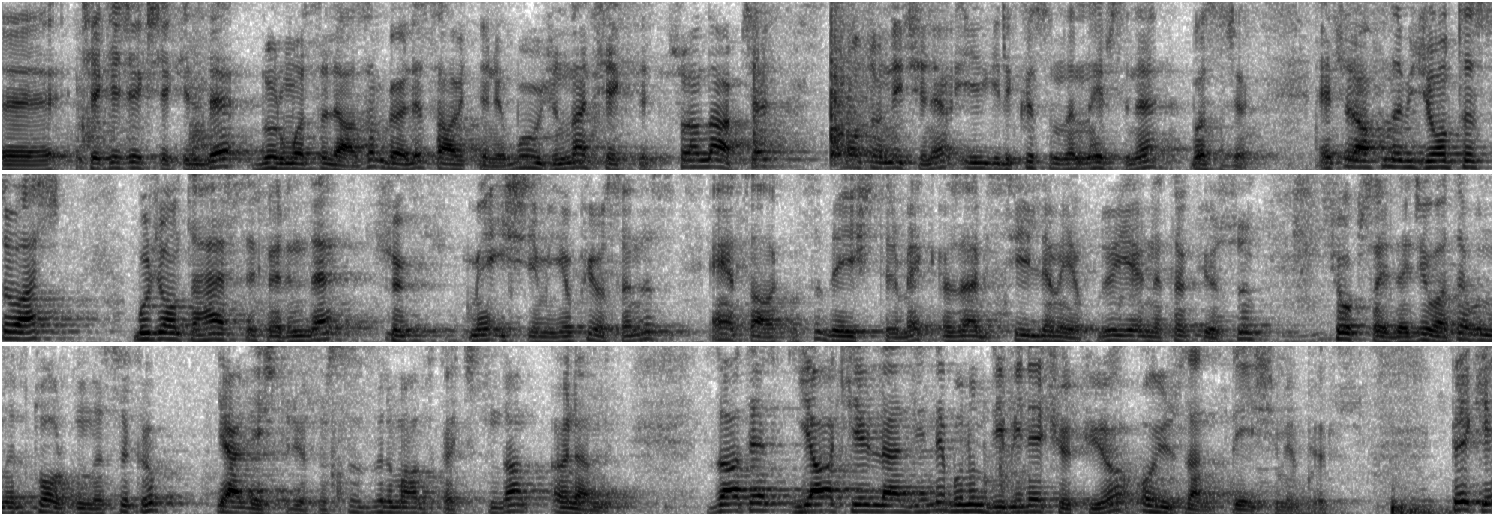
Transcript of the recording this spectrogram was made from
e, çekecek şekilde durması lazım. Böyle sabitleniyor. Bu ucundan çekti. Sonra ne yapacak? Motorun içine ilgili kısımların hepsine basacak. Etrafında bir contası var. Bu conta her seferinde sökme işlemi yapıyorsanız en sağlıklısı değiştirmek. Özel bir sihirleme yapılıyor. Yerine takıyorsun. Çok sayıda civata bunları torkunla sıkıp yerleştiriyorsun. Sızdırmazlık açısından önemli. Zaten yağ kirlendiğinde bunun dibine çöküyor. O yüzden değişim yapıyoruz. Peki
